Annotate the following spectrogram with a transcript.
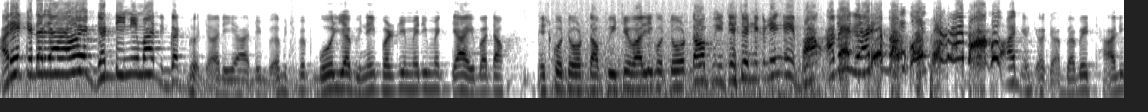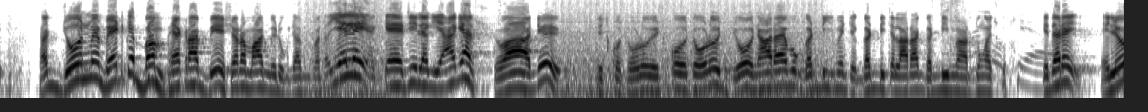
अरे किधर जा रहा है गड्डी नहीं मार अरे यार, अब इस पर गोलियाँ भी नहीं पड़ रही मेरी, मैं क्या ही बताऊँ। इसको तोड़ता हूँ, पीछे वाली को तोड़ता हूँ, पीछे से निकलेंगे अरे भागो अबे थाली जोन में बैठ के बम फेंक रहा है। बेशरम आदमी रुक जा। बता ये ले कैसी लगी आ गया स्वाद। इसको तोड़ो इसको तोड़ो। जो ना रहा है वो गड्डी में गड्डी चला रहा है गड्डी मार दूँगा इसको। इधर है हेलो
